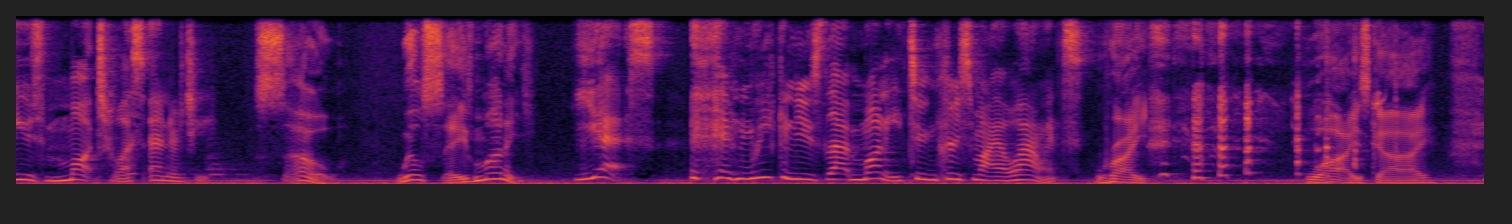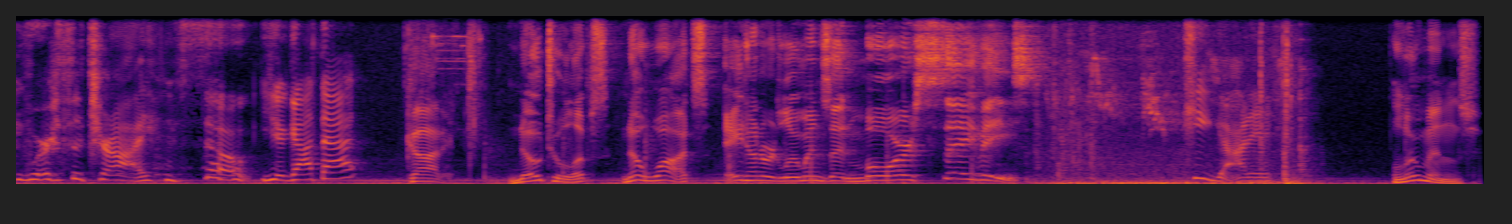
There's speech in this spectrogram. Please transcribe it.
use much less energy. So, we'll save money. Yes, and we can use that money to increase my allowance. Right. Wise guy. Worth a try. So, you got that? Got it. No tulips, no watts, 800 lumens, and more savings. He got it. Lumens,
